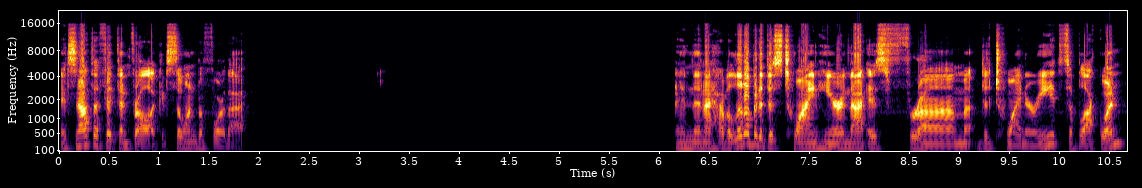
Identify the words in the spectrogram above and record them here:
It's not the Fifth and Frolic, it's the one before that. And then I have a little bit of this twine here, and that is from the Twinery. It's a black one.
